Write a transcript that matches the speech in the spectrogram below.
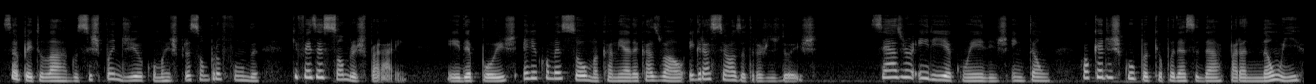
Seu peito largo se expandiu com uma expressão profunda que fez as sombras pararem. E depois ele começou uma caminhada casual e graciosa atrás dos dois. Azra iria com eles, então, qualquer desculpa que eu pudesse dar para não ir.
